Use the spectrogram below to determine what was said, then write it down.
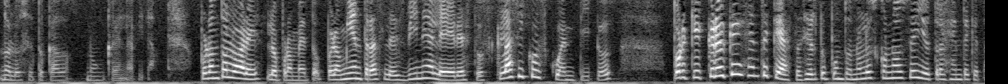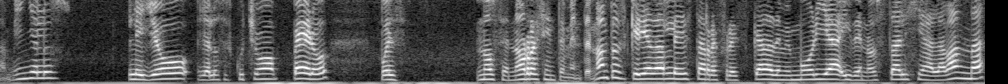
no los he tocado nunca en la vida. Pronto lo haré, lo prometo, pero mientras les vine a leer estos clásicos cuentitos, porque creo que hay gente que hasta cierto punto no los conoce y otra gente que también ya los leyó, ya los escuchó, pero pues no sé, no recientemente, ¿no? Entonces quería darle esta refrescada de memoria y de nostalgia a la banda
